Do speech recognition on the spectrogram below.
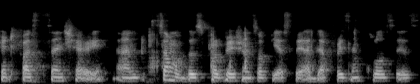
21st century. And some of those provisions, obviously, are the freezing clauses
